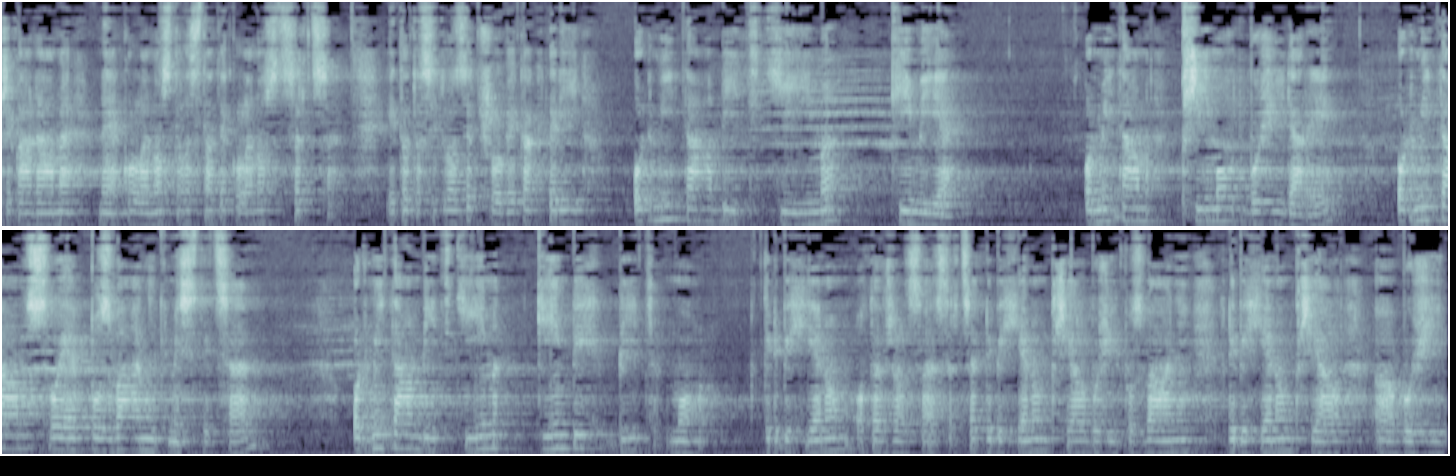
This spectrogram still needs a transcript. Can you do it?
překládáme ne jako lenost, ale snad jako lenost srdce. Je to ta situace člověka, který odmítá být tím, kým je. Odmítám přijmout boží dary, odmítám svoje pozvání k mystice, odmítám být tím, kým bych být mohl kdybych jenom otevřel své srdce, kdybych jenom přijal boží pozvání, kdybych jenom přijal eh, boží,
